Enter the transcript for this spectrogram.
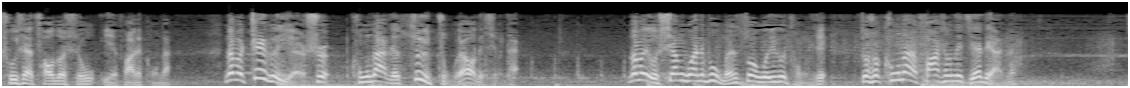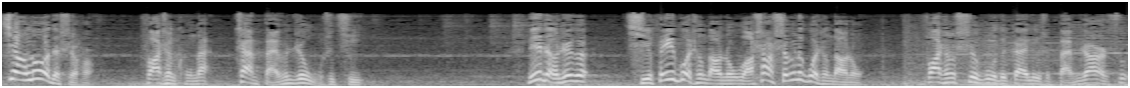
出现操作失误引发的空难，那么这个也是空难的最主要的形态。那么有相关的部门做过一个统计，就说空难发生的节点呢，降落的时候发生空难占百分之五十七。你等这个起飞过程当中往上升的过程当中发生事故的概率是百分之二十四，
